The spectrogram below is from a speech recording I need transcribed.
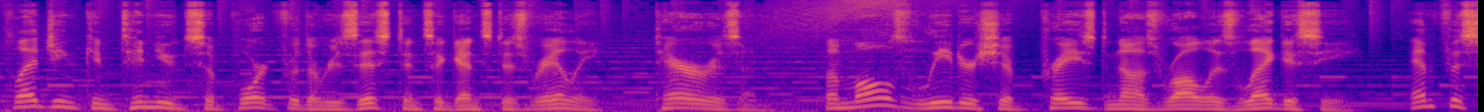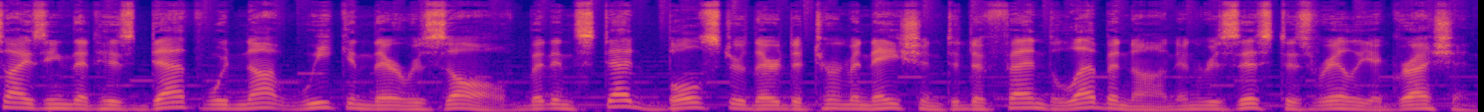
pledging continued support for the resistance against Israeli terrorism. Amal's leadership praised Nasrallah's legacy, emphasizing that his death would not weaken their resolve but instead bolster their determination to defend Lebanon and resist Israeli aggression.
